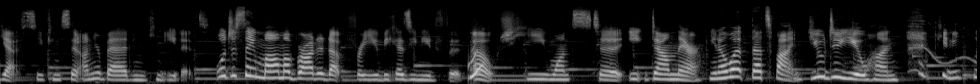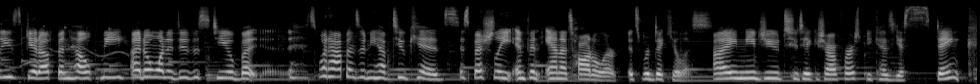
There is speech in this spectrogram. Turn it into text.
Yes, you can sit on your bed and you can eat it. We'll just say mama brought it up for you because you need food. Oh, he wants to eat down there. You know what? That's fine. You do you, hun. Can you please get up and help me? I don't want to do this to you, but it's what happens when you have two kids, especially infant and a toddler. It's ridiculous. I need you to take a shower first because you stink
